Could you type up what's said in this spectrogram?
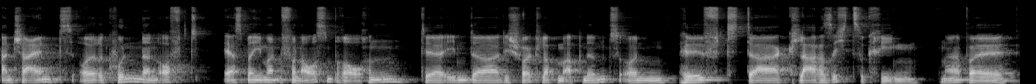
anscheinend eure Kunden dann oft erstmal jemanden von außen brauchen, der ihnen da die Scheuklappen abnimmt und hilft, da klare Sicht zu kriegen. Ne? Weil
